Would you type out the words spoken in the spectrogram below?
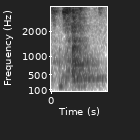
そう。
